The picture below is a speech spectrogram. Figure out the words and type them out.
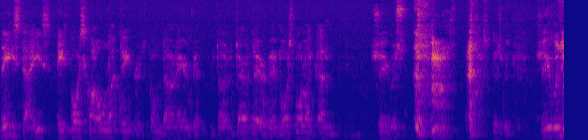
these days his voice got a whole lot deeper. It's gone down here a bit, down, down there a bit more. It's more like um, she was. excuse me. She was.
